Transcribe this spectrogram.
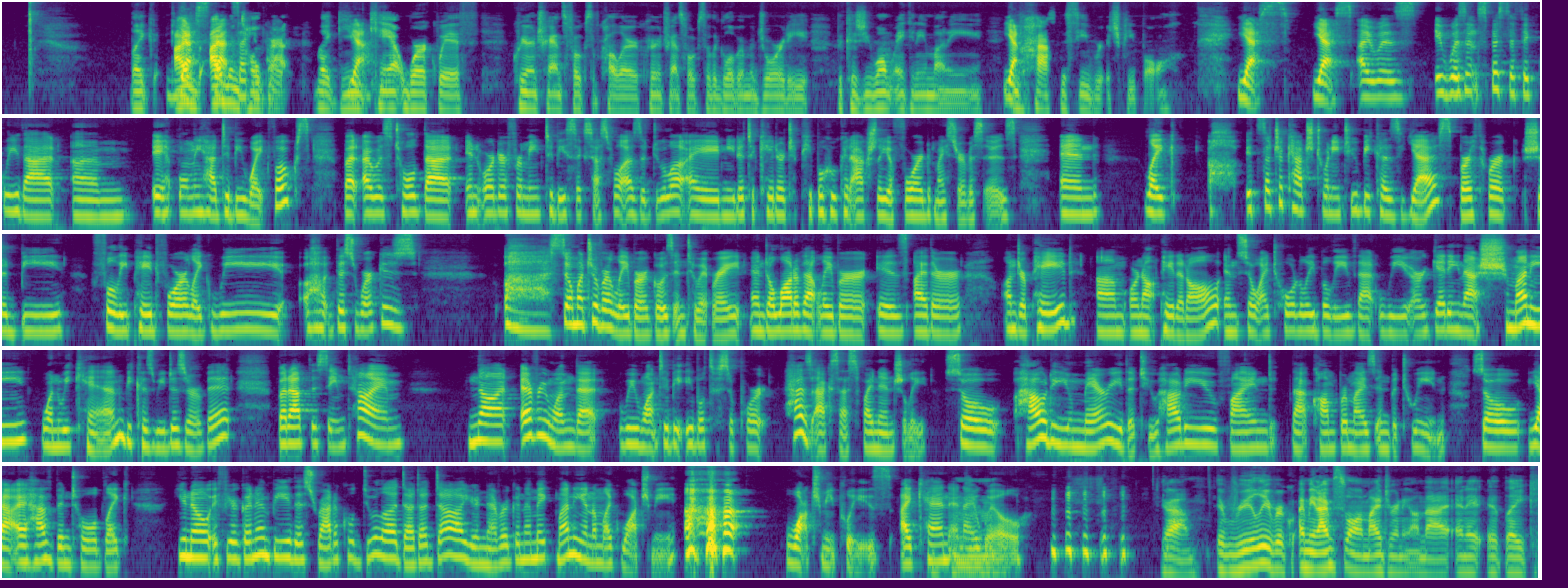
Like yes, I've, I've been told part. that. Like you yeah. can't work with queer and trans folks of color, queer and trans folks of the global majority because you won't make any money. Yeah. You have to see rich people. Yes. Yes. I was it wasn't specifically that um it only had to be white folks, but I was told that in order for me to be successful as a doula, I needed to cater to people who could actually afford my services. And like it's such a catch 22 because yes birth work should be fully paid for like we uh, this work is uh, so much of our labor goes into it, right? And a lot of that labor is either underpaid um, or not paid at all. And so I totally believe that we are getting that shmoney when we can because we deserve it. But at the same time, not everyone that we want to be able to support has access financially. So, how do you marry the two? How do you find that compromise in between? So, yeah, I have been told, like, you know, if you're gonna be this radical doula, da da da, you're never gonna make money. And I'm like, watch me. watch me, please. I can and I Mhm. will. Yeah, it really. Requ- I mean, I'm still on my journey on that, and it, it like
